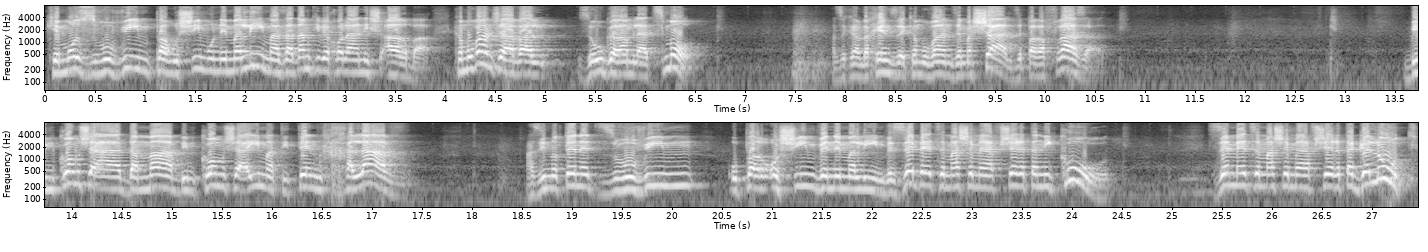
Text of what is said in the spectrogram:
כמו זבובים, פרושים ונמלים, אז האדם כביכול היה נשאר בה. כמובן שאבל זה הוא גרם לעצמו. אז לכן זה כמובן, זה משל, זה פרפרזה. במקום שהאדמה, במקום שהאימא תיתן חלב, אז היא נותנת זבובים ופרעושים ונמלים, וזה בעצם מה שמאפשר את הניכור, זה בעצם מה שמאפשר את הגלות,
